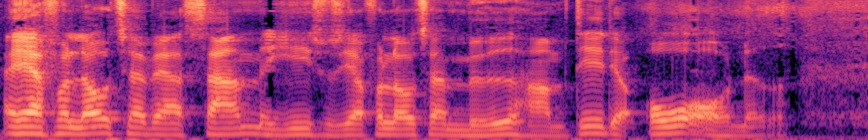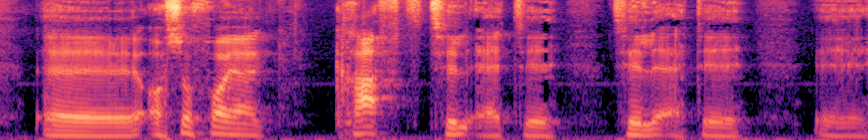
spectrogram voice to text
At jeg får lov til at være sammen med Jesus, jeg får lov til at møde ham. Det er det overordnede. Øh, og så får jeg kraft til at, øh, til at øh, øh,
